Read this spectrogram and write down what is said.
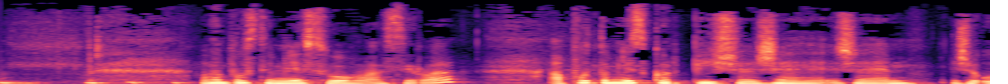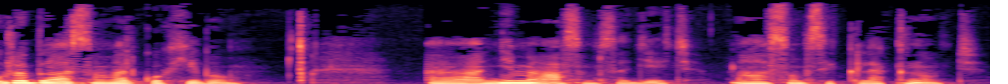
lebo s tým nesúhlasila. A potom neskôr píše, že, že, že urobila som veľkú chybu nemala som sedieť, mala som si kľaknúť.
